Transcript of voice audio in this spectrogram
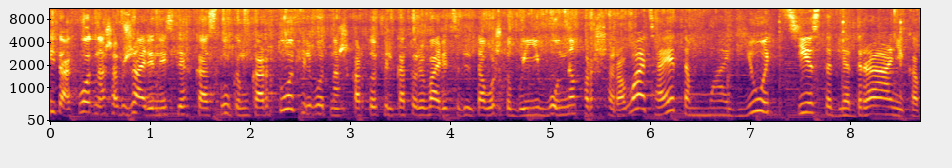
Итак, вот наш обжаренный слегка с луком картофель. Вот наш картофель, который варится для того, чтобы его нафаршировать. А это мое тесто для драников.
